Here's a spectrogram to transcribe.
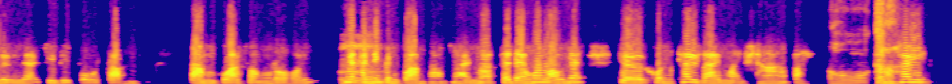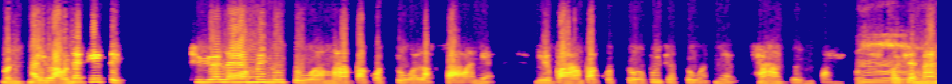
หนึ่งเนี่ย CD4 ต่ำต่ำกว่าสองร้อย เนี่ยอันนี้เป็นความท้าทายมาก แสดงว่าเราเนี่ยเจอคนไข้รายใหม่ช้าไปอ๋อคนค่ะไข้คนไทยเราเนี่ยที่ติดเชื้อแล้วไม่รู้ตัวมาปรากฏตัวรักษาเนี่ย หรือบางปรากฏตัวเพื่อจะตรวจเนี่ย ช้าเกินไปอืมเพราะฉะนั้น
